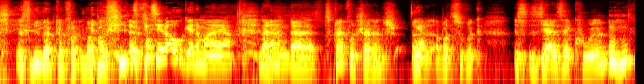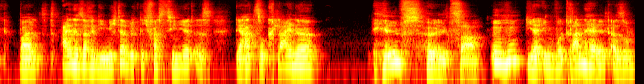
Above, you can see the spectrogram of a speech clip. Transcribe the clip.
ist mir beim Töpfern immer passiert. Das passiert auch gerne mal, ja. Nein, Ähm, äh, Scrapwood Challenge, äh, Ja. Mhm. aber zurück, ist sehr, sehr cool. Weil eine Sache, die mich da wirklich fasziniert, ist, der hat so kleine Hilfshölzer, Mhm. die er irgendwo dranhält. Also,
